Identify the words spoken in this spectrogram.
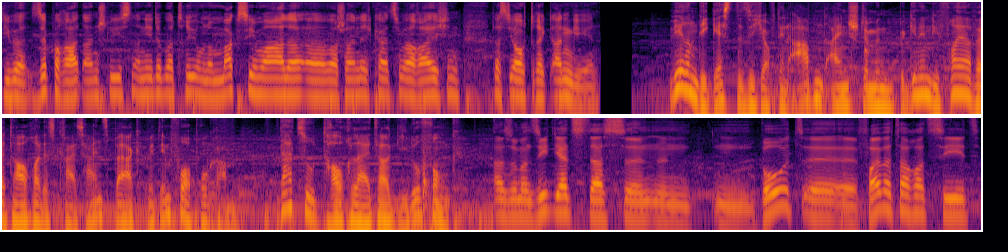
die wir separat anschließen an jede Batterie, um eine maximale äh, Wahrscheinlichkeit zu erreichen, dass die auch direkt angehen. Während die Gäste sich auf den Abend einstimmen, beginnen die Feuerwehrtaucher des Kreis Heinsberg mit dem Vorprogramm. Dazu Tauchleiter Guido Funk. Also man sieht jetzt, dass äh, ein, Boot äh, Feuerwehrtaucher zieht.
